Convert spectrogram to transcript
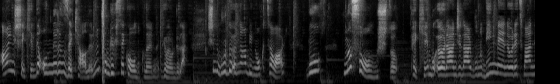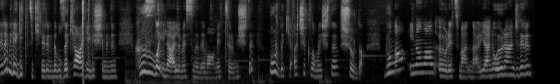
aynı şekilde onların zekalarının çok yüksek olduklarını gördüler. Şimdi burada önemli bir nokta var. Bu Nasıl olmuştu peki? Bu öğrenciler bunu bilmeyen öğretmenlere bile gittiklerinde bu zeka gelişiminin hızla ilerlemesini devam ettirmişti. Buradaki açıklama işte şurada. Buna inanan öğretmenler yani öğrencilerin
